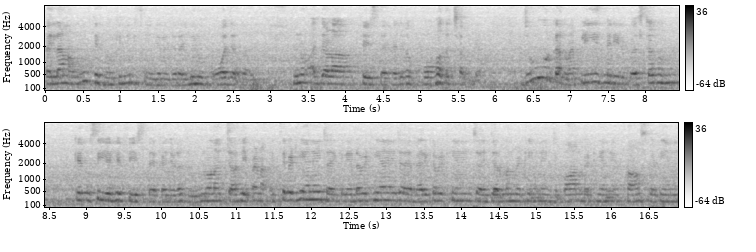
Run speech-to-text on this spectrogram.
ਪਹਿਲਾਂ ਨਾਲੋਂ ਤੇ ਹੁਣ ਕਿੰਨੀ ਕੁ ਚੇਂਜ ਨਜ਼ਰ ਆਈ? ਮੈਨੂੰ ਬਹੁਤ ਜ਼ਿਆਦਾ ਆਈ। ਮੈਨੂੰ ਅੱਜ ਵਾਲਾ ਫੇਸ ਪੈਕ ਹੈ ਜਿਹੜਾ ਬਹੁਤ ਅੱਛਾ ਲੱਗਿਆ। ਜ਼ਰੂਰ ਕਰਨਾ ਪਲੀਜ਼ ਮੇਰੀ ਰਿਕੁਐਸਟ ਹੈ ਤੁਹਾਨੂੰ ਕਿ ਤੁਸੀਂ ਇਹ ਫੇਸ ਪੈਕ ਹੈ ਜਿਹੜਾ ਜ਼ਰੂਰ ਲਾਉਣਾ, ਚਾਹੇ ਭੈਣਾਂ ਇੱਥੇ ਬੈਠੀਆਂ ਨੇ, ਚਾਹੇ ਕੈਨੇਡਾ ਬੈਠੀਆਂ ਨੇ, ਚਾਹੇ ਅਮਰੀਕਾ ਬੈਠੀਆਂ ਨੇ, ਚਾਹੇ ਜਰਮਨ ਬੈਠੀਆਂ ਨੇ, ਜਾਪਾਨ ਬੈਠੀਆਂ ਨੇ, ਫਰਾਂਸ ਬੈਠੀਆਂ ਨੇ,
